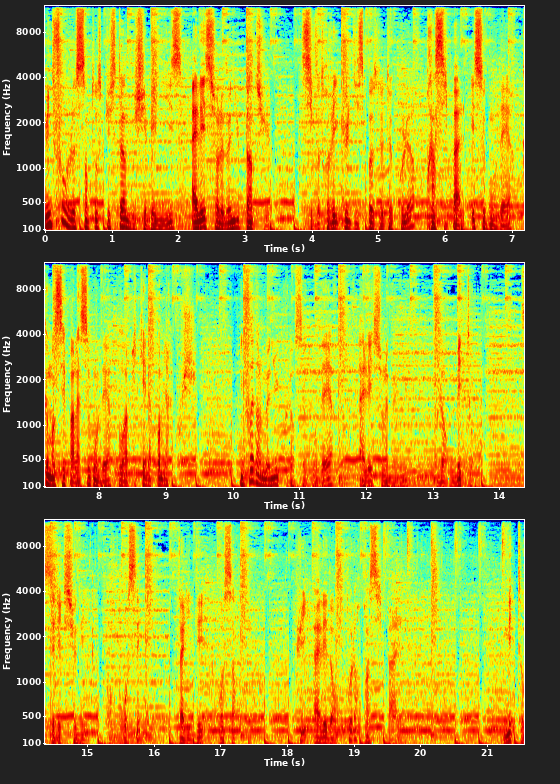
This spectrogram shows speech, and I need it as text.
Une fois au Los Santos Custom ou chez Benize, allez sur le menu Peinture. Si votre véhicule dispose de deux couleurs, principale et secondaire, commencez par la secondaire pour appliquer la première couche. Une fois dans le menu couleur secondaire, allez sur le menu couleur métaux. Sélectionnez hors procès, validez, ressortez. Puis allez dans couleur principale, métaux,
